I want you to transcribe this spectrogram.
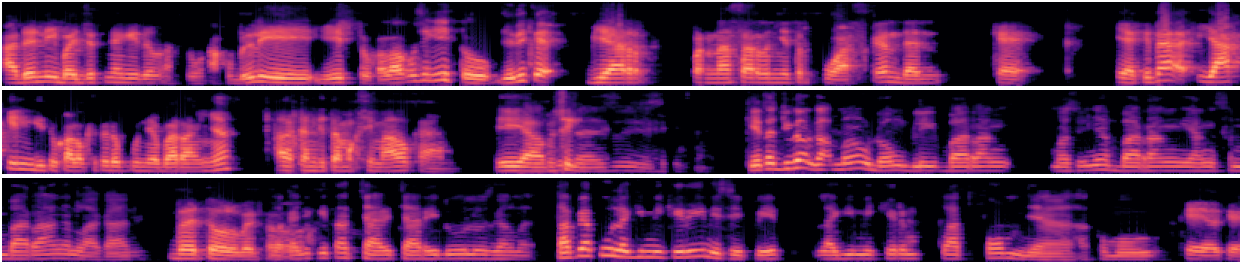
ada nih budgetnya gitu, langsung aku beli gitu. Kalau aku sih gitu. Jadi kayak biar penasarannya terpuaskan dan kayak ya kita yakin gitu kalau kita udah punya barangnya akan kita maksimalkan. Iya, Musik. bener. Kita juga nggak mau dong beli barang, maksudnya barang yang sembarangan lah kan. Betul, betul. Makanya kita cari-cari dulu segala macam. Tapi aku lagi mikir ini sih, Pit. Lagi mikirin platformnya. Aku mau Oke, oke.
